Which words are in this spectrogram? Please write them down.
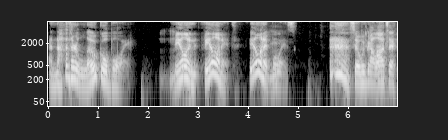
another local boy. Mhm. Feeling feeling it. Feeling it, Mhm. boys. so we've got lots of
